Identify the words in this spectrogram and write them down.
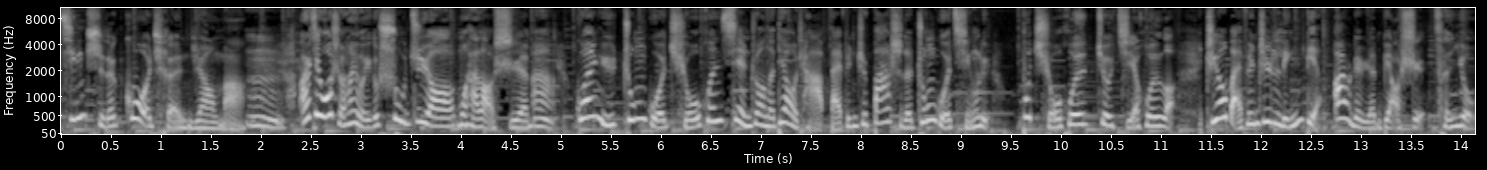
矜持的过程，你知道吗？嗯，而且我手上有一个数据哦，慕寒老师，嗯，关于中国求婚现状的调查，百分之八十的中国情侣不求婚就结婚了，只有百分之零点二的人表示曾有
